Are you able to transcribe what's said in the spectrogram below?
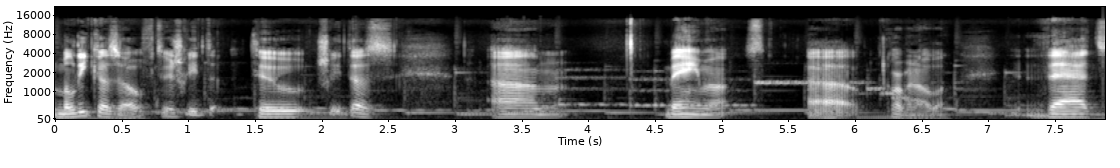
Malika Zov to Shchita, to Shchitas um, Behema, uh, Korban that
